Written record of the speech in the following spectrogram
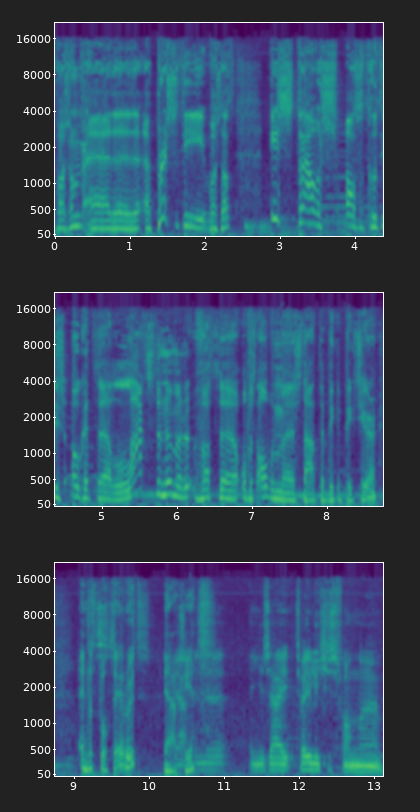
Dat was hem. Eh, de, de Apricity was dat. Is trouwens, als het goed is, ook het eh, laatste nummer... wat eh, op het album staat, The Bigger Picture. En dat klopt, hè, Ruud? Ja, zie je. en, en je zei twee liedjes van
